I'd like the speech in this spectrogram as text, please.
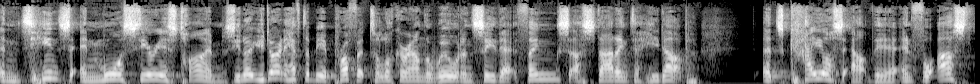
intense and more serious times. You know, you don't have to be a prophet to look around the world and see that things are starting to heat up. It's chaos out there. And for us,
